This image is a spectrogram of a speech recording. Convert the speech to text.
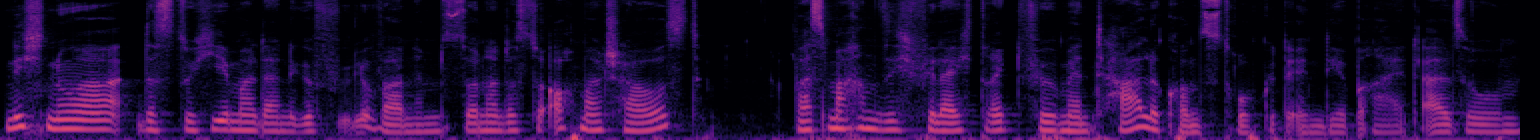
nicht nur, dass du hier mal deine Gefühle wahrnimmst, sondern dass du auch mal schaust, was machen sich vielleicht direkt für mentale Konstrukte in dir breit. Also,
